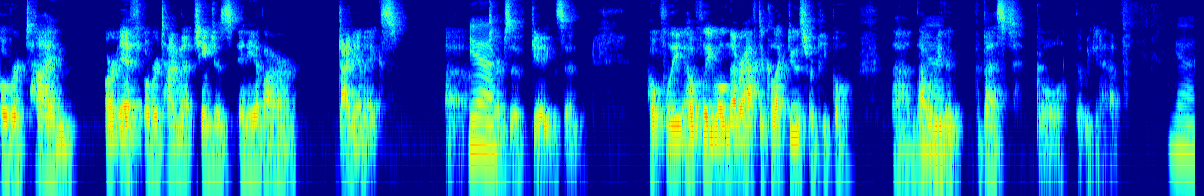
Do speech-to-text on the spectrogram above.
over time, or if over time that changes any of our dynamics uh, yeah. in terms of gigs and hopefully hopefully we'll never have to collect dues from people um, that yeah. would be the, the best goal that we could have yeah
